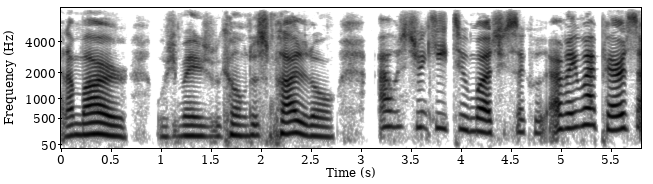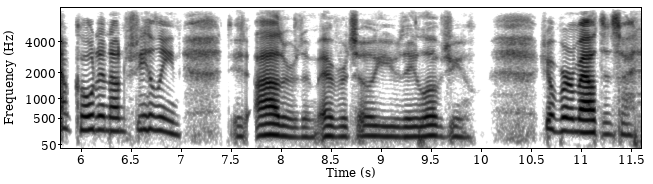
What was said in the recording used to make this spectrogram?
And I admire what you managed to become despite it all. I was drinking too much, he said. I made my parents sound cold and unfeeling. Did either of them ever tell you they loved you? She opened her mouth and sighed.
